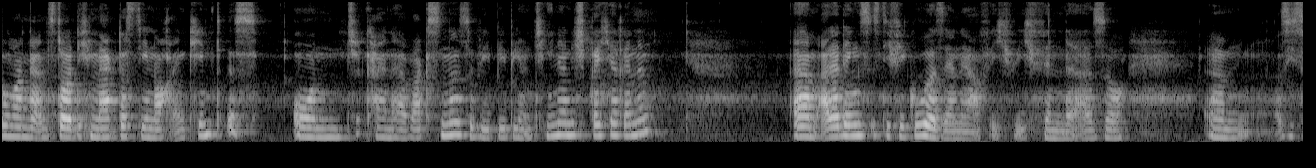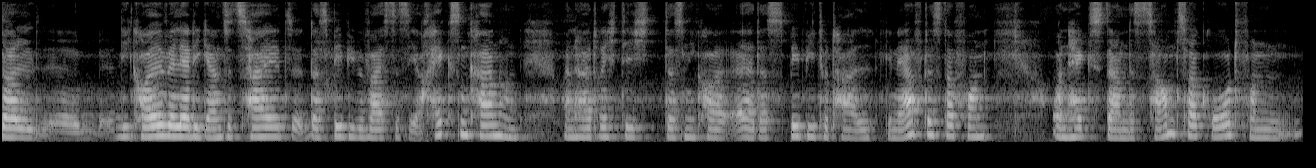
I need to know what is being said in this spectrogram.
wo man ganz deutlich merkt, dass die noch ein Kind ist und keine Erwachsene, so wie Bibi und Tina, die Sprecherinnen. Ähm, allerdings ist die Figur sehr nervig, wie ich finde. Also ähm, sie soll, äh, Nicole will ja die ganze Zeit, dass Bibi beweist, dass sie auch hexen kann und man hört richtig, dass Nicole, äh, dass Bibi total genervt ist davon und hext dann das Zaumzeugrot von,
